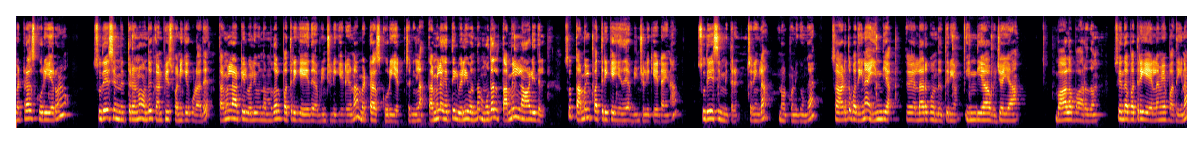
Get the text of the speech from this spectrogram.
மெட்ராஸ் கொரியரும் சுதேசமித்ரனும் வந்து கன்ஃபியூஸ் பண்ணிக்க கூடாது. தமிழ்நாட்டில் வெளிவந்த முதல் பத்திரிகை எது அப்படின்னு சொல்லி கேட்டிங்கன்னா மெட்ராஸ் கொரியர். சரிங்களா? தமிழகத்தில் வெளிவந்த முதல் தமிழ் நாளிதழ். ஸோ தமிழ் பத்திரிகை எது அப்படின்னு சொல்லி கேட்டாங்கன்னா சுதேசி மித்ரன் சரிங்களா? நோட் பண்ணிக்கோங்க. ஸோ அடுத்து பார்த்தீங்கன்னா இந்தியா. எல்லாருக்கும் வந்து தெரியும். இந்தியா விஜயா பாலபாரதம். ஸோ இந்த பத்திரிகை எல்லாமே பார்த்தீங்கன்னா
